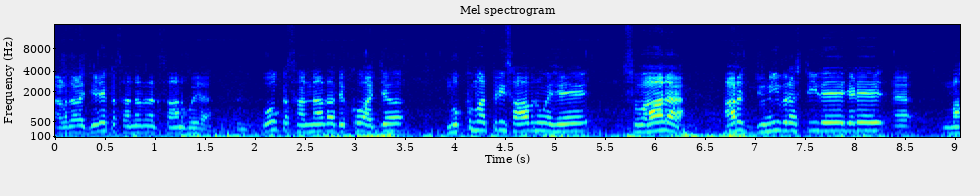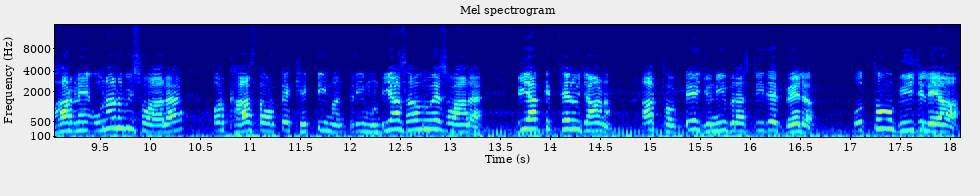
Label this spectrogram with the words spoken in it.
ਆਲੇ ਦੁਆਲੇ ਜਿਹੜੇ ਕਿਸਾਨਾਂ ਦਾ ਨੁਕਸਾਨ ਹੋਇਆ, ਉਹ ਕਿਸਾਨਾਂ ਦਾ ਦੇਖੋ ਅੱਜ ਮੁੱਖ ਮੰਤਰੀ ਸਾਹਿਬ ਨੂੰ ਇਹ ਸਵਾਲ ਹੈ। ਹਰ ਯੂਨੀਵਰਸਿਟੀ ਦੇ ਜਿਹੜੇ ਮਾਹਰ ਨੇ, ਉਹਨਾਂ ਨੂੰ ਵੀ ਸਵਾਲ ਹੈ। ਔਰ ਖਾਸ ਤੌਰ ਤੇ ਖੇਤੀ ਮੰਤਰੀ ਮੁੰਡੀਆਂ ਸਾਹਿਬ ਨੂੰ ਇਹ ਸਵਾਲ ਹੈ ਵੀ ਆ ਕਿੱਥੇ ਨੂੰ ਜਾਣ? ਆ ਤੁਹਾਡੇ ਯੂਨੀਵਰਸਿਟੀ ਦੇ ਬਿੱਲ ਉੱਥੋਂ ਬੀਜ ਲਿਆ,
